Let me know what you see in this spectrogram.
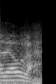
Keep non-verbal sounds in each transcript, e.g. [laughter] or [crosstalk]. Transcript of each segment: Ya se va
